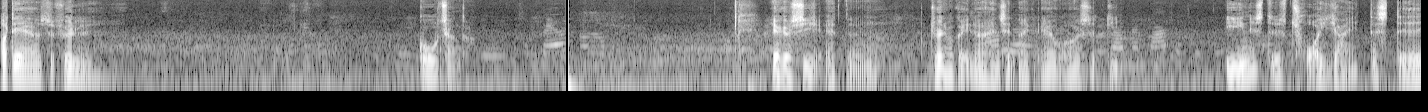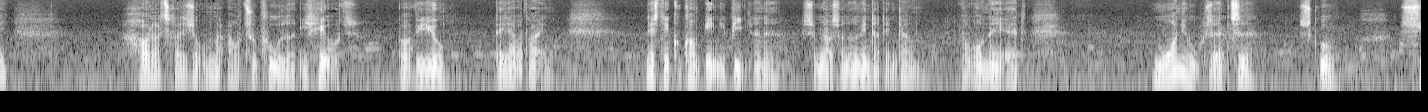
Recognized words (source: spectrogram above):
Og det er jo selvfølgelig gode tanker. Jeg kan jo sige, at øh, Johnny Margrethe og Hans Henrik er jo også de eneste, tror jeg, der stadig holder traditionen med autopuder i hævd, hvor vi jo, da jeg var dreng, næsten ikke kunne komme ind i bilerne, som jo også var noget mindre dengang, på grund af, at moren i huset altid skulle sy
